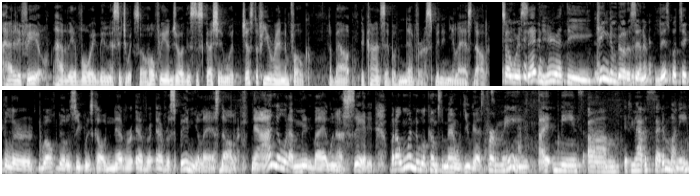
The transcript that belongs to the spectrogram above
How did it feel? How did they avoid being in that situation? So, hopefully, you enjoy this discussion with just a few random folk about the concept of never spending your last dollar. So we're sitting here at the Kingdom Builder Center. This particular wealth building secret is called never ever ever spend your last dollar. Now I know what I meant by it when I said it, but I wonder what comes to mind with you guys. For me, it means um, if you have a set of money,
